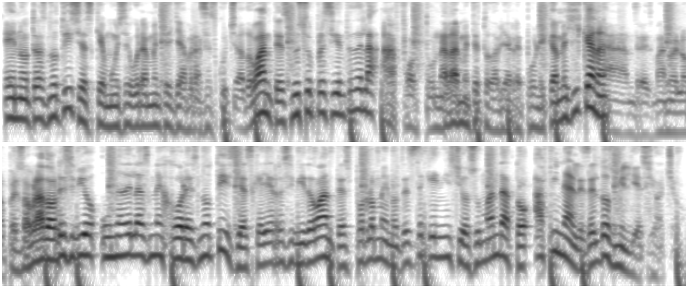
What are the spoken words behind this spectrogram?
En otras noticias que muy seguramente ya habrás escuchado antes, nuestro presidente de la afortunadamente todavía República Mexicana, Andrés Manuel López Obrador, recibió una de las mejores noticias que haya recibido antes, por lo menos desde que inició su mandato a finales del 2018.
